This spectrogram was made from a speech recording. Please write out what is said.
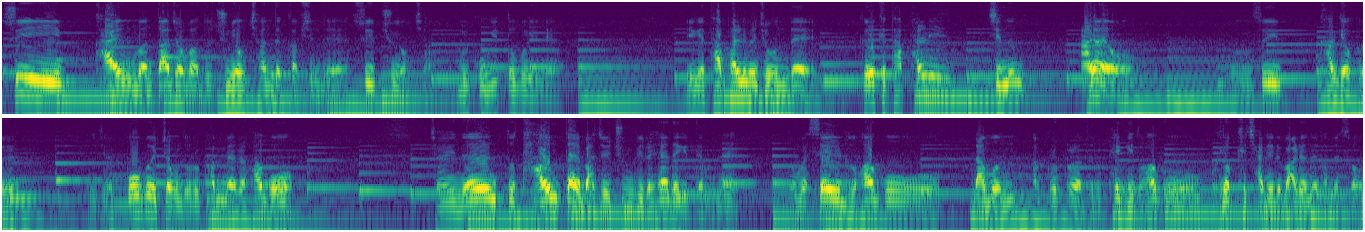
수입 가액만 따져봐도 중형차 한 대 값인데 수입 중형차 물고기 또 보이네요. 이게 다 팔리면 좋은데 그렇게 다 팔리지는 않아요. 어, 수입 가격을 이제 뽑을 정도로 판매를 하고 저희는 또 다음 달 맞을 준비를 해야 되기 때문에 정말 세일도 하고 남은 아크로포라들은 폐기도 하고 그렇게 자리를 마련해 가면서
